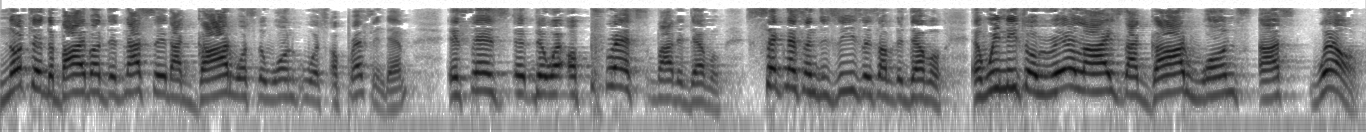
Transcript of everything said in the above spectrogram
Noted the Bible did not say that God was the one who was oppressing them. It says uh, they were oppressed by the devil. Sickness and diseases of the devil. And we need to realize that God wants us well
